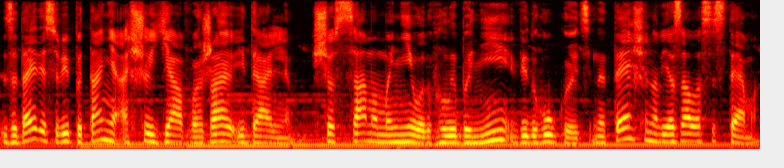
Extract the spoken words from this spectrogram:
Задайте собі питання, а що я вважаю ідеальним, що саме мені от в глибині відгукується, не те, що нав'язала система,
